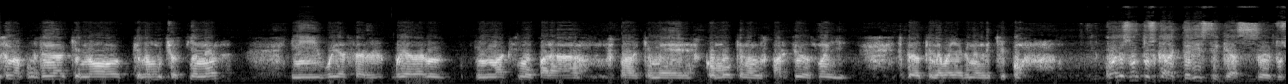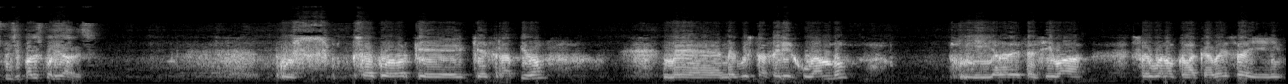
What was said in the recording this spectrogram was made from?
es una oportunidad que no que no muchos tienen y voy a hacer voy a dar mi máximo para para que me convoquen a los partidos ¿no? y espero que le vaya bien al equipo ¿Cuáles son tus características, eh, tus principales cualidades? Jugador que, que es rápido, me, me gusta seguir jugando y a la defensiva soy bueno con la cabeza y,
